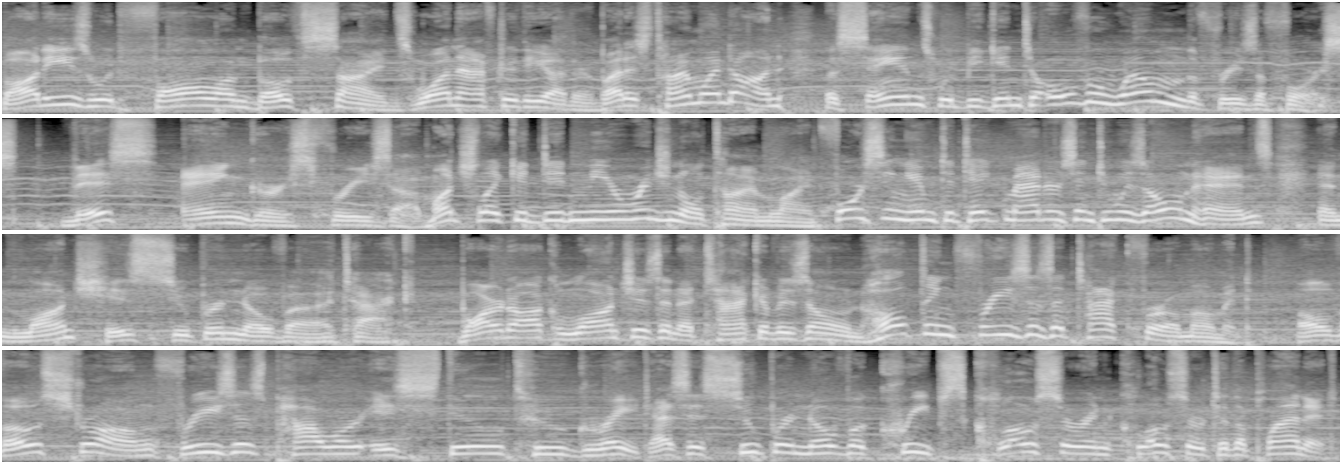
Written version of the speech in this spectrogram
Bodies would fall on both sides, one after the other, but as time went on, the Saiyans would begin to overwhelm the Frieza force. This angers Frieza, much like it did in the original timeline, forcing him to take matters into his own hands and launch his supernova attack. Bardock launches an attack of his own, halting Frieza's attack for a moment. Although strong, Frieza's power is still too great as his supernova creeps closer and closer to the planet.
